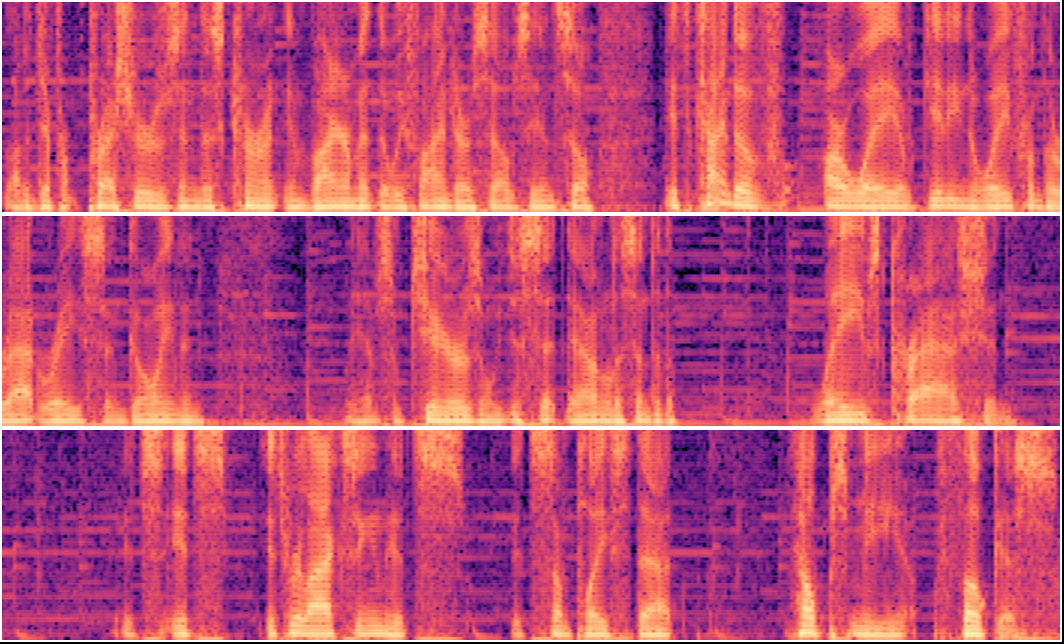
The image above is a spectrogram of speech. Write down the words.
a lot of different pressures in this current environment that we find ourselves in. So it's kind of our way of getting away from the rat race and going and we have some chairs and we just sit down and listen to the waves crash and it's it's it's relaxing it's it's some place that helps me focus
